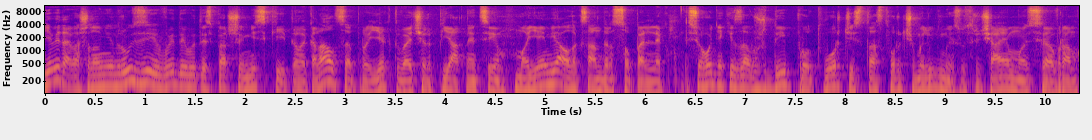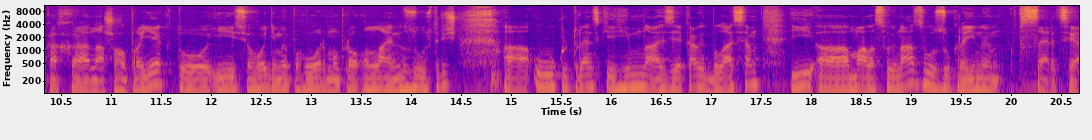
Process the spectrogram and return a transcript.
Я вітаю вас, шановні друзі. Ви дивитесь перший міський телеканал. Це проєкт Вечір п'ятниці. Моє ім'я Олександр Сопельник. Сьогодні, як і завжди, про творчість та з творчими людьми зустрічаємося в рамках е, нашого проєкту. І сьогодні ми поговоримо про онлайн зустріч у культурянській гімназії, яка відбулася і е, мала свою назву з Україною в серці.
